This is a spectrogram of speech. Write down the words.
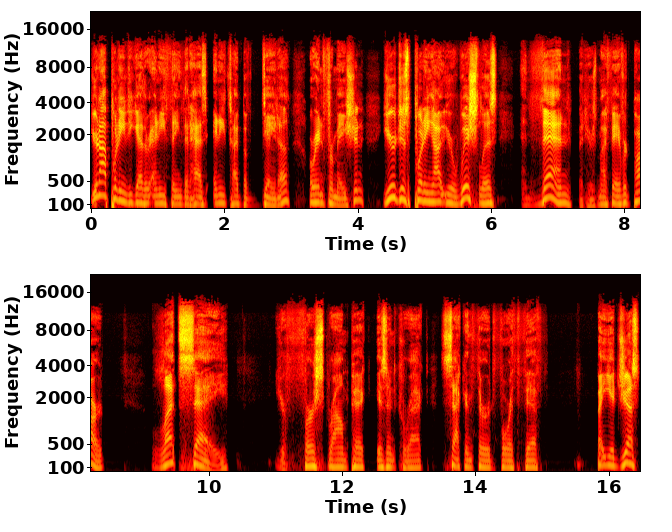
You're not putting together anything that has any type of data or information. You're just putting out your wish list. And then, but here's my favorite part. Let's say your first round pick isn't correct, second, third, fourth, fifth, but you just,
